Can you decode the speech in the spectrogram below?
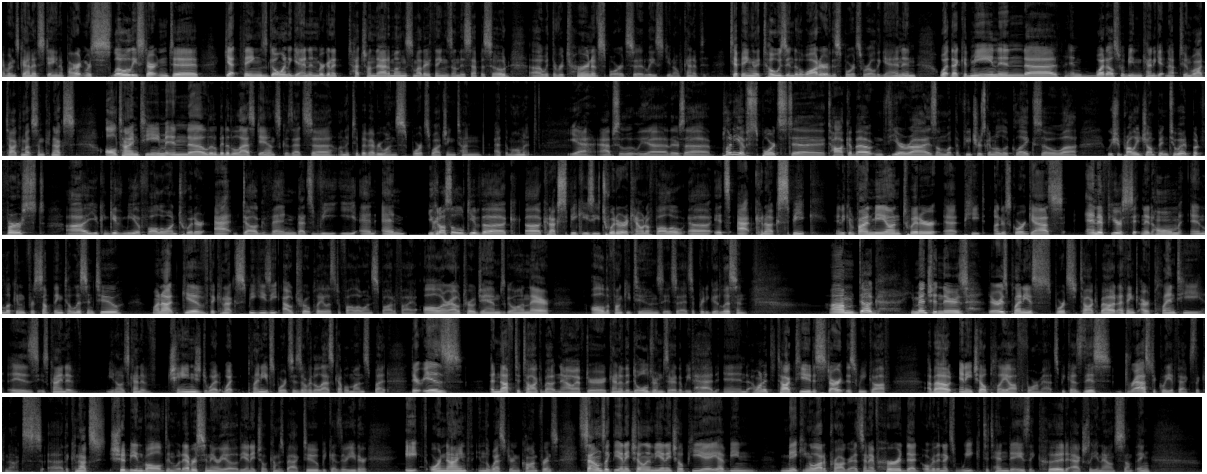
everyone's kind of staying apart, and we're slowly starting to get things going again. And we're going to touch on that among some other things on this episode uh, with the return of sports, at least, you know, kind of tipping the toes into the water of the sports world again and what that could mean and uh, and what else we've been kind of getting up to and talking about some Canucks all-time team and uh, a little bit of the last dance because that's uh, on the tip of everyone's sports watching ton at the moment. Yeah, absolutely. Uh, there's uh, plenty of sports to talk about and theorize on what the future is going to look like. So uh, we should probably jump into it. But first, uh, you can give me a follow on Twitter at Doug Venn. That's V E N N. You can also give the uh, Canucks Speakeasy Twitter account a follow. Uh, it's at Canucks Speak. And you can find me on Twitter at Pete underscore gas. And if you're sitting at home and looking for something to listen to, why not give the Canucks Speakeasy outro playlist a follow on Spotify? All our outro jams go on there, all the funky tunes. It's a, it's a pretty good listen. Um, Doug, you mentioned there's there is plenty of sports to talk about. I think our plenty is is kind of you know it's kind of changed what what plenty of sports is over the last couple months, but there is enough to talk about now after kind of the doldrums there that we've had. And I wanted to talk to you to start this week off about NHL playoff formats because this drastically affects the Canucks. Uh, the Canucks should be involved in whatever scenario the NHL comes back to because they're either eighth or ninth in the Western Conference. It sounds like the NHL and the NHLPA have been making a lot of progress, and I've heard that over the next week to 10 days, they could actually announce something.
